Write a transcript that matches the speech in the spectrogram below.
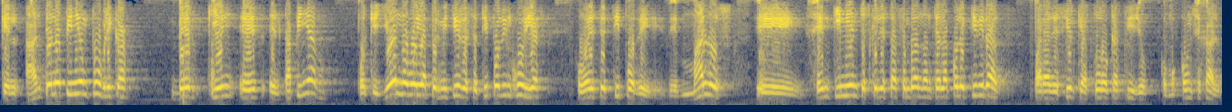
que ante la opinión pública ver quién es el tapiñado porque yo no voy a permitir este tipo de injurias o este tipo de, malos eh, sentimientos que le está sembrando ante la colectividad para decir que Arturo Castillo, como concejal,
